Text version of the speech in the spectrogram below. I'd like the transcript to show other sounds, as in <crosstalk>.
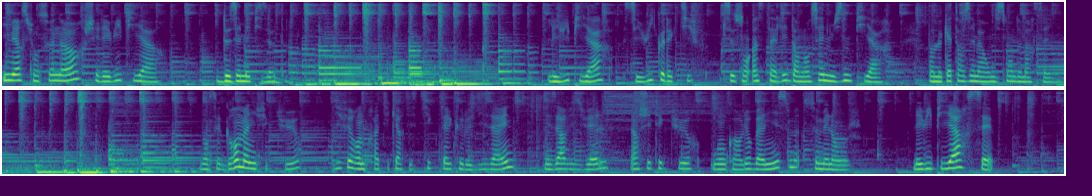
Immersion sonore chez les 8 pillards. Deuxième épisode. Les 8 pillards, c'est 8 collectifs qui se sont installés dans l'ancienne usine Pillard, dans le 14e arrondissement de Marseille. Dans cette grande manufacture, différentes pratiques artistiques telles que le design, les arts visuels, l'architecture ou encore l'urbanisme se mélangent. Les 8 pillards, c'est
